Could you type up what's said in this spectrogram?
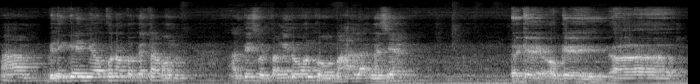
ah, binigyan niyo ako ng pagkataon. At least, may Panginoon ko, bahala na siya. Okay, okay. Uh,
